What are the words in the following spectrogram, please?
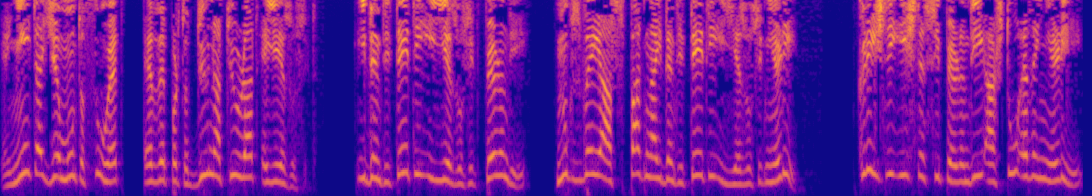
E njëjta gjë mund të thuhet edhe për të dy natyrat e Jezusit. Identiteti i Jezusit perëndi nuk zbehej aspak nga identiteti i Jezusit njeri. Krishti ishte si perëndi ashtu edhe njeri,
